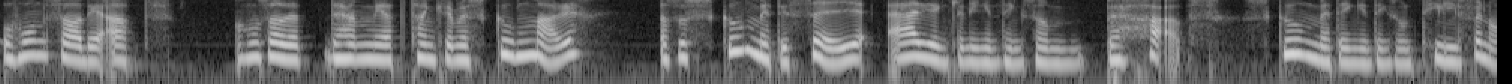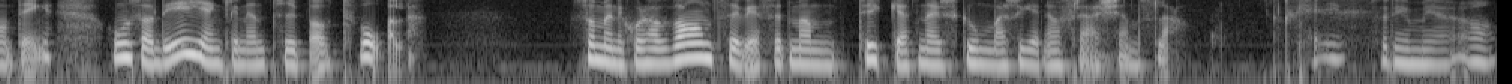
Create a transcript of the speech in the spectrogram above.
Och hon sa det att hon sa att det här med att tandkrämer skummar, alltså skummet i sig är egentligen ingenting som behövs. Skummet är ingenting som tillför någonting. Hon sa det är egentligen en typ av tvål. Som människor har vant sig vid för att man tycker att när det skummar så ger det en fräsch känsla. Okej, så det är mer ja,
